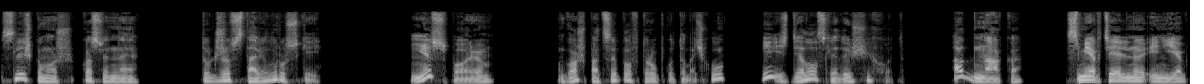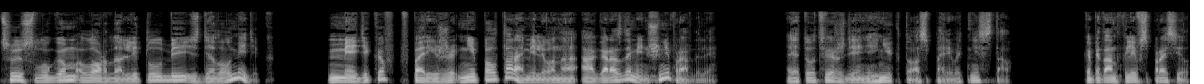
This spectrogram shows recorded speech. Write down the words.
Слишком уж косвенное. Тут же вставил русский. Не спорю. Гош подсыпал в трубку табачку и сделал следующий ход. Однако смертельную инъекцию слугам лорда Литлби сделал медик. Медиков в Париже не полтора миллиона, а гораздо меньше, не правда ли? Это утверждение никто оспаривать не стал. Капитан Клифф спросил,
